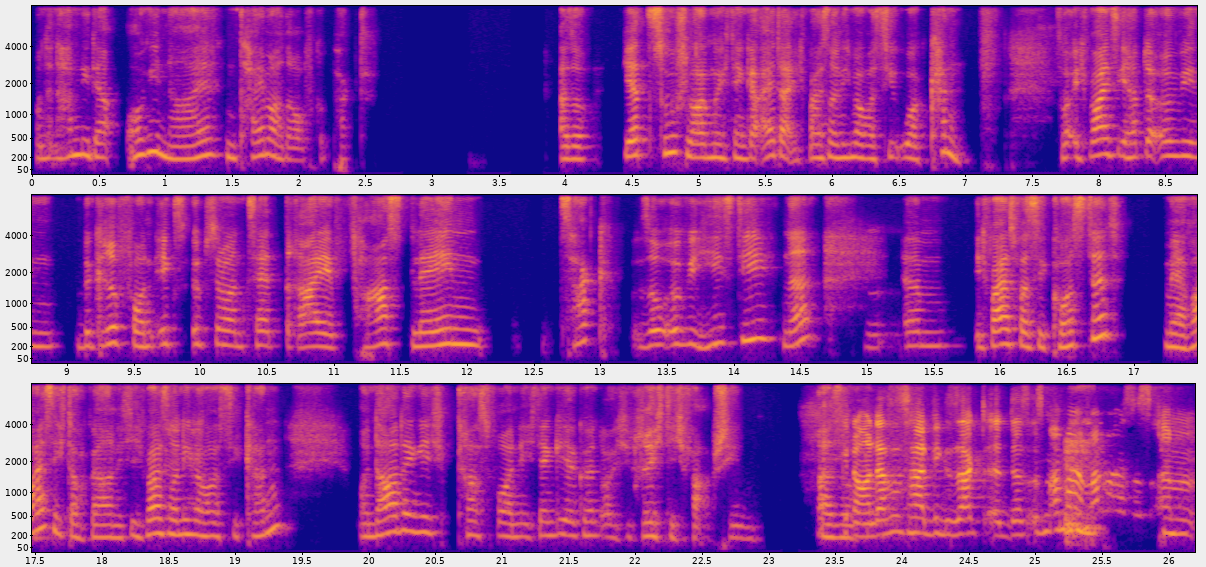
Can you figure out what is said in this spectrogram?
Und dann haben die da original einen Timer draufgepackt. Also jetzt zuschlagen und ich denke, Alter, ich weiß noch nicht mal, was die Uhr kann. So, ich weiß, ihr habt da irgendwie einen Begriff von XYZ3, Fast Lane, zack, so irgendwie hieß die. Ne? Mhm. Ähm, ich weiß, was sie kostet. Mehr weiß ich doch gar nicht. Ich weiß noch nicht mal, was sie kann. Und da denke ich, krass, Freunde, ich denke, ihr könnt euch richtig verabschieden. Also. Genau, und das ist halt, wie gesagt, äh, das ist manchmal, manchmal ist es, ähm,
